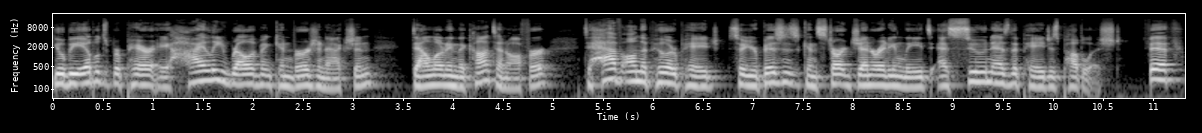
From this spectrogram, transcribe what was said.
you'll be able to prepare a highly relevant conversion action, downloading the content offer, to have on the pillar page so your business can start generating leads as soon as the page is published. Fifth,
